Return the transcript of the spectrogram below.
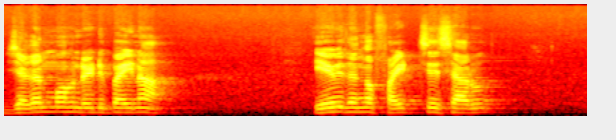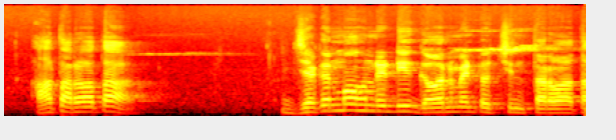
జగన్మోహన్ రెడ్డి పైన ఏ విధంగా ఫైట్ చేశారు ఆ తర్వాత జగన్మోహన్ రెడ్డి గవర్నమెంట్ వచ్చిన తర్వాత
